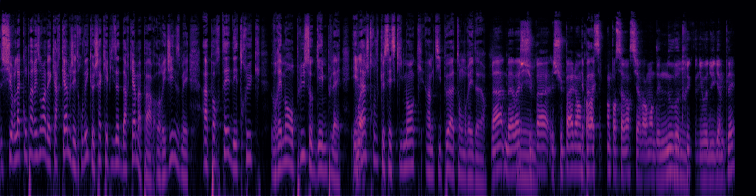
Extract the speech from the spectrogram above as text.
Sur la comparaison avec Arkham j'ai trouvé que chaque épisode d'Arkham à part Origins mais apportait des trucs vraiment en plus au gameplay. Et là je trouve que c'est ce qui manque un petit peu à Tomb Raider. Là bah ouais je suis pas je suis pas allé encore assez loin pour savoir s'il y a vraiment des nouveaux hmm. trucs au niveau du gameplay.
